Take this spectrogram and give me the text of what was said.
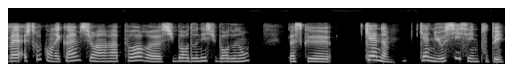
Mais je trouve qu'on est quand même sur un rapport euh, subordonné-subordonnant. Parce que Ken, Ken lui aussi, c'est une poupée.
